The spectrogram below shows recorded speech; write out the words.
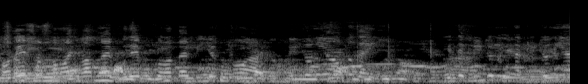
স্বদেশ ও সমাজ ভাবনায় আর ব্রিটোনিয়াও তো এতে ব্রিটোনিয়া ব্রিটোনিয়া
